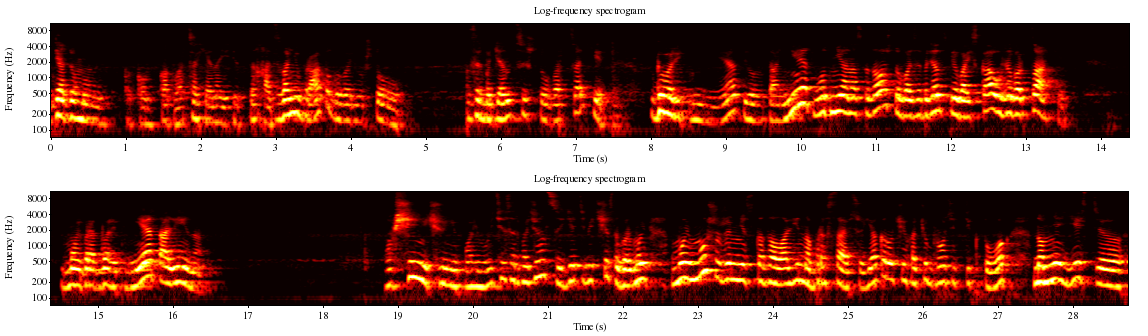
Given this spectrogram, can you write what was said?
Я думаю, как, он, как в Арцахе она едет отдыхать. Звоню брату, говорю, что азербайджанцы, что в Арцахе. Говорит, нет. Я говорю, да нет. Вот мне она сказала, что азербайджанские войска уже в Арцахе. Мой брат говорит, нет, Алина, Вообще ничего не пойму. Эти азербайджанцы, я тебе честно говорю, мой, мой муж уже мне сказал, Алина, бросай все. Я, короче, хочу бросить ТикТок, но меня есть э,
